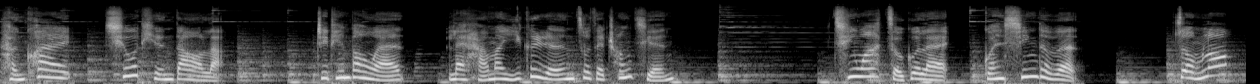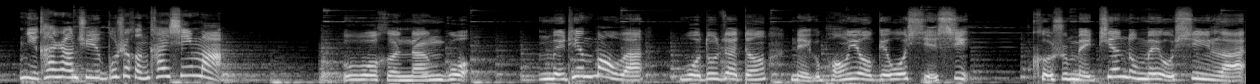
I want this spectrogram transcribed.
很快，秋天到了。这天傍晚，癞蛤蟆一个人坐在窗前。青蛙走过来，关心的问：“怎么了？你看上去不是很开心吗？”“我很难过。每天傍晚，我都在等哪个朋友给我写信，可是每天都没有信来。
